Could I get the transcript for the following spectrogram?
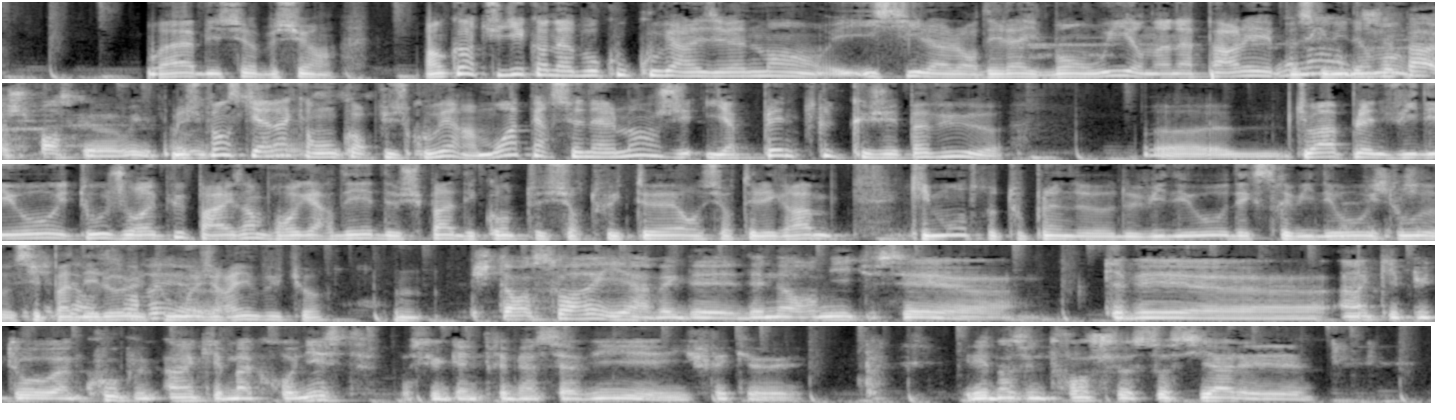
Ouais, bien sûr, bien sûr. Encore, tu dis qu'on a beaucoup couvert les événements ici, là, lors des lives. Bon, oui, on en a parlé, parce non, Je qu'évidemment. sais pas, je pense que oui. Mais Oui, je pense qu'il y en a qui ont encore plus couvert. Moi, personnellement, il y a plein de trucs que j'ai pas vus. Euh, tu vois, plein de vidéos et tout. J'aurais pu, par exemple, regarder, de, je sais pas, des comptes sur Twitter ou sur Telegram qui montrent tout plein de, de vidéos, d'extraits vidéo et J'étais- tout. C'est pas des lol et tout. Moi, euh, j'ai rien vu, tu vois. J'étais en soirée hier avec des, des normies, tu sais, euh, qui avait euh, un qui est plutôt un couple, un qui est macroniste parce qu'il gagne très bien sa vie et il fait que il est dans une tranche sociale et,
